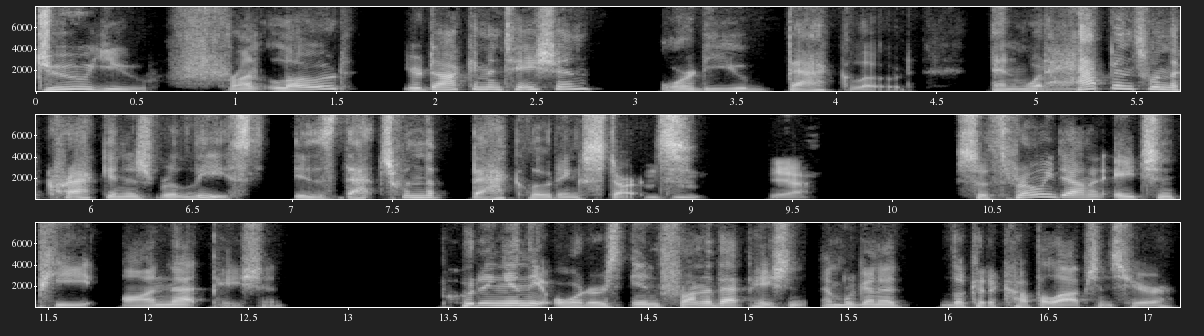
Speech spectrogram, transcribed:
do you front load your documentation or do you backload? And what happens when the Kraken is released is that's when the backloading starts. Mhm. Yeah. So throwing down an H&P on that patient, putting in the orders in front of that patient, and we're going to look at a couple options here,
